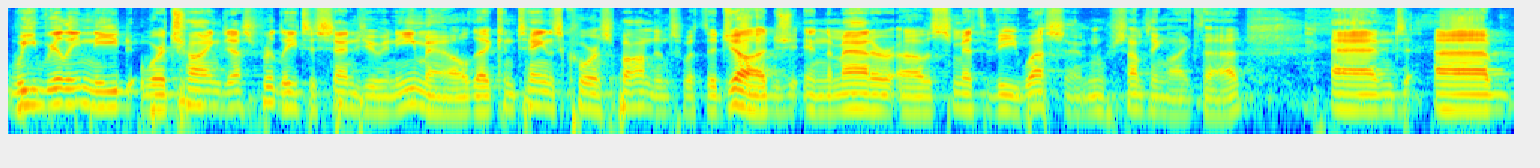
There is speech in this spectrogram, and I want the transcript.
we really need, we're trying desperately to send you an email that contains correspondence with the judge in the matter of Smith v. Wesson, or something like that. And uh,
